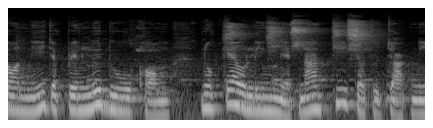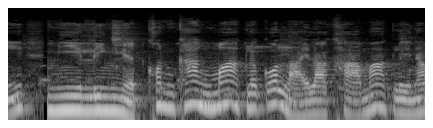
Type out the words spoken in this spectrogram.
ตอนนี้จะเป็นฤดูของนกแก้วลิงเน็ตนะที่จตุจักรนี้มีลิงเน็ตค่อนข้างมากแล้วก็หลายราคามากเลยนะ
